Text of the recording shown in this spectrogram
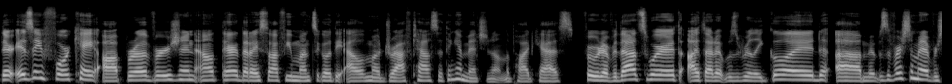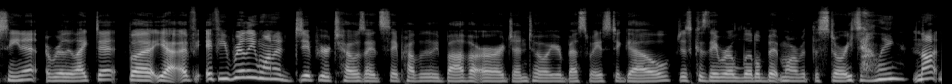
There is a 4K opera version out there that I saw a few months ago at the Alamo Drafthouse. I think I mentioned it on the podcast. For whatever that's worth, I thought it was really good. Um, it was the first time I'd ever seen it. I really liked it. But yeah, if, if you really want to dip your toes, I'd say probably Bava or Argento are your best ways to go, just because they were a little bit more with the storytelling. Not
